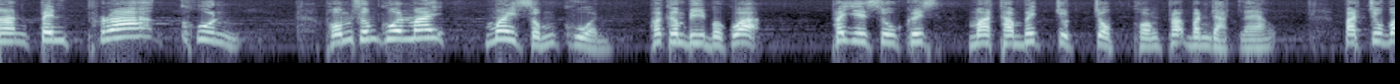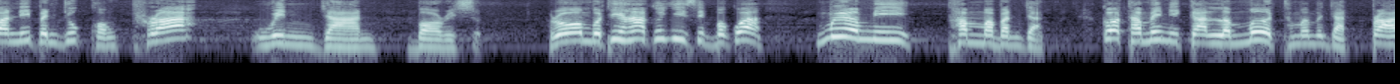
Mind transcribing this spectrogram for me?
านเป็นพระคุณ ผมสมควรไหมไม่สมควร พระคัมภีร์บอกว่า พระเยซูคริสต์มาทำให้จุดจบของพระบัญญัติแล้ว ปัจจุบันนี้เป็นยุคของพระวิญญาณบริสุทธิ์ โรมบทที่5ข้อ20 บอกว่า เมื่อมีธรรมบัญญัติ ก็ทำให้มีการละเมิดธรรมบัญญัติปรา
